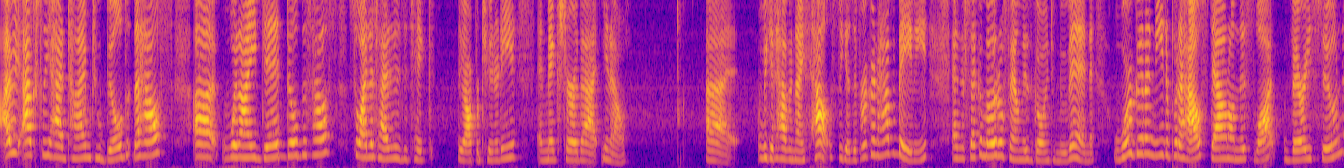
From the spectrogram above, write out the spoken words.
I actually had time to build the house uh, when I did build this house. So I decided to take the opportunity and make sure that, you know, uh, we could have a nice house because if we're going to have a baby and the Sakamoto family is going to move in, we're going to need to put a house down on this lot very soon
